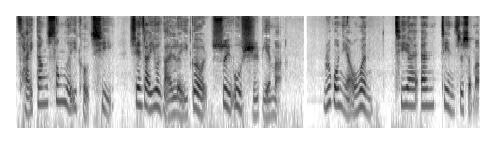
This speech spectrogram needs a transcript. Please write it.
才刚松了一口气，现在又来了一个税务识别码。如果你要问 TIN 进是什么，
